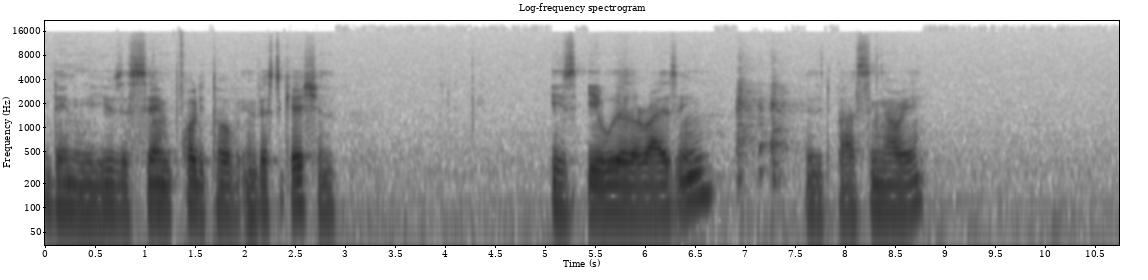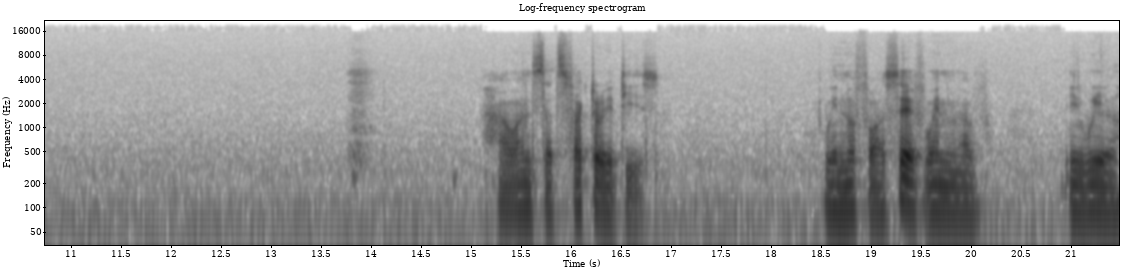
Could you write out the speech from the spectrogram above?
then we use the same quality of investigation. Is will arising? Is it passing away? How unsatisfactory it is. We know for ourselves when we have ill will,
